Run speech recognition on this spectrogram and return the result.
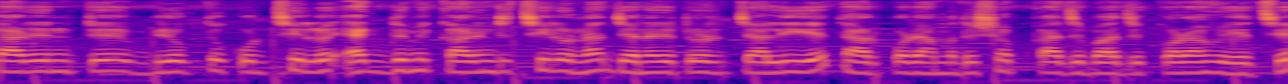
কারেন্ট বিরক্ত করছিল একদমই কারেন্ট ছিল না জেনারেটর চালিয়ে তারপরে আমাদের সব কাজে বাজে করা হয়েছে।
